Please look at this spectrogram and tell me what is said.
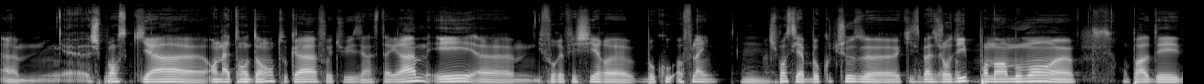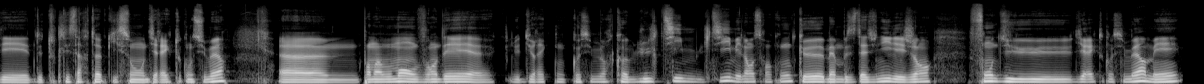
Je pense qu'il y a, en attendant, en tout cas, faut utiliser Instagram et il faut réfléchir beaucoup offline. Hmm. Je pense qu'il y a beaucoup de choses euh, qui se passent aujourd'hui. Pendant un moment, euh, on parle de toutes les startups qui sont direct to consumer. Euh, pendant un moment, on vendait le direct consumer comme l'ultime, ultime. Et là, on se rend compte que même aux États-Unis, les gens font du direct to consumer, mais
